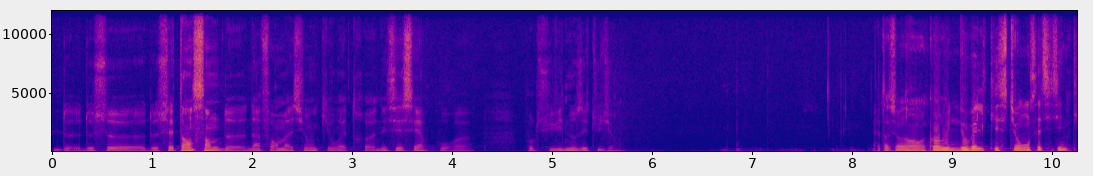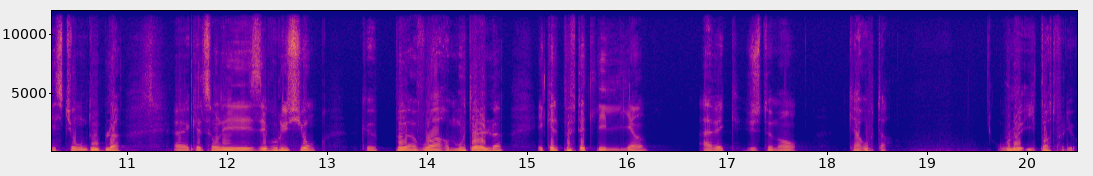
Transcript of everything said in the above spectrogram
de, ce, de cet ensemble d'informations qui vont être nécessaires pour, euh, pour le suivi de nos étudiants. Attention, on a encore une nouvelle question. Celle-ci, c'est une question double. Euh, quelles sont les évolutions que peut avoir Moodle et quels peuvent être les liens avec justement Karuta ou le e-portfolio.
